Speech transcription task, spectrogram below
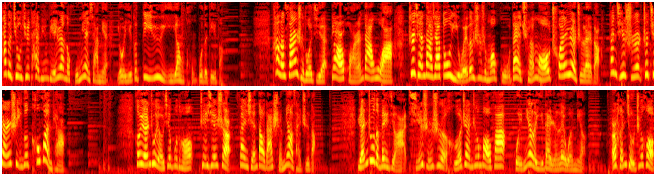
他的旧居太平别院的湖面下面有一个地狱一样恐怖的地方。看了三十多集，钓儿恍然大悟啊！之前大家都以为的是什么古代权谋、穿越之类的，但其实这竟然是一个科幻片儿。和原著有些不同，这些事儿范闲到达神庙才知道。原著的背景啊，其实是核战争爆发，毁灭了一代人类文明，而很久之后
